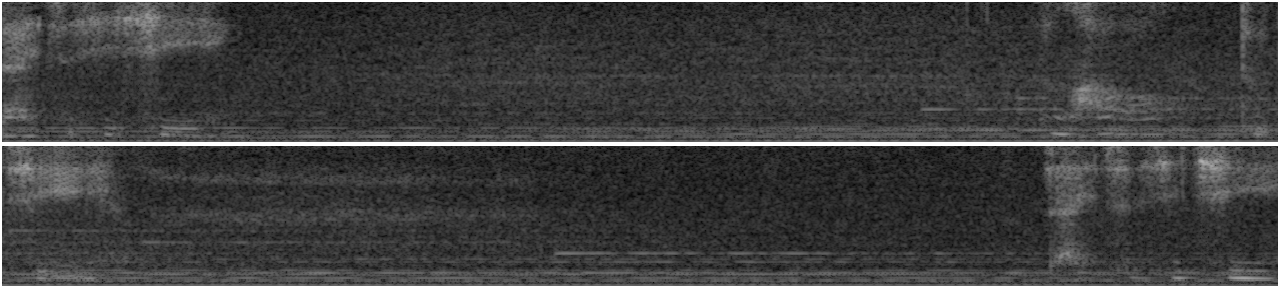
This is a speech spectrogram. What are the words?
再一次吸气，很好，吐气，再一次吸气，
